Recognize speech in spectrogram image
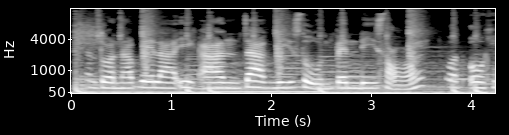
เปลี่ยนตัวนับเวลาอีกอันจาก D0 เป็น D2 กดโอเค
